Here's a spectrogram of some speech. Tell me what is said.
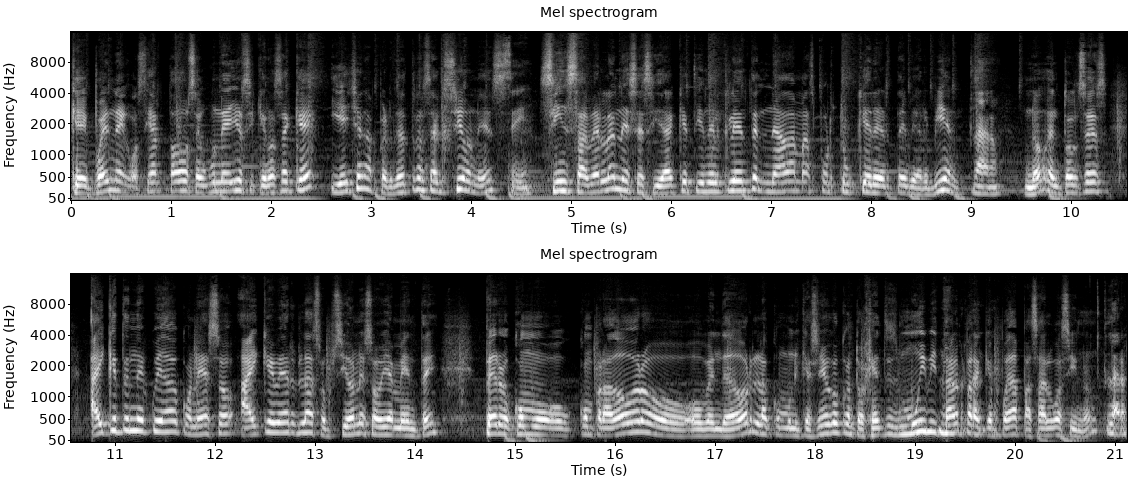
que pueden negociar todo según ellos y que no sé qué, y echan a perder transacciones sin saber la necesidad que tiene el cliente, nada más por tú quererte ver bien. Claro. ¿No? Entonces, hay que tener cuidado con eso, hay que ver las opciones, obviamente, pero como comprador o, vendedor, la comunicación con tu agente es muy vital para que pueda pasar algo así, ¿no? Claro.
